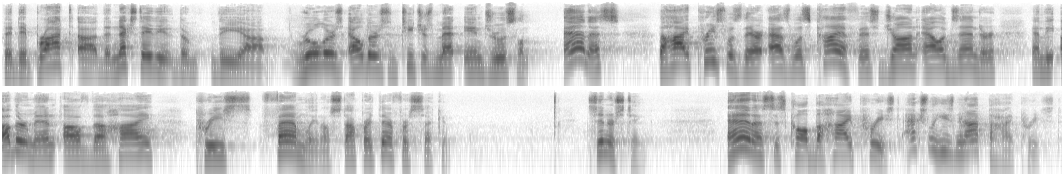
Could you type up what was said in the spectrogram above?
they, they brought, uh, the next day, the, the, the uh, rulers, elders, and teachers met in Jerusalem. Annas, the high priest, was there, as was Caiaphas, John, Alexander, and the other men of the high priest's family. And I'll stop right there for a second. It's interesting. Annas is called the high priest. Actually, he's not the high priest.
